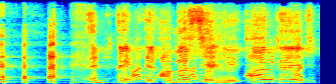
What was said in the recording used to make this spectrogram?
and, and I must tell you, I gave.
